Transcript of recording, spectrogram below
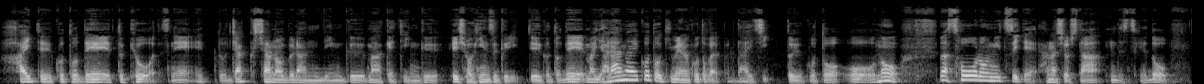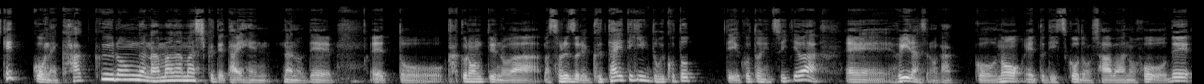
はい、ということで、えっと、今日はですね、えっと、弱者のブランディング、マーケティング、商品作りということで、まあ、やらないことを決めることがやっぱり大事ということの、まあ、総論について話をしたんですけど、結構ね、格論が生々しくて大変なので、えっと、各論っていうのは、まあ、それぞれ具体的にどういうことっていうことについては、えー、フリーランスの学校の、えっ、と、 Discord のサーバーの方で、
